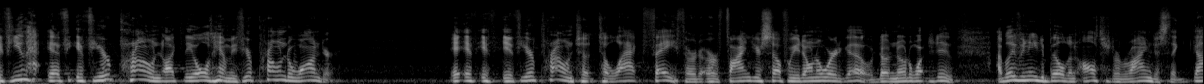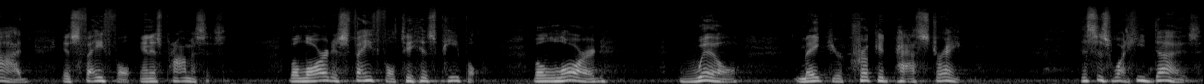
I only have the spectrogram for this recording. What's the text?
if, you, if, if you're prone, like the old hymn, if you're prone to wander, if, if, if you're prone to, to lack faith or, or find yourself where you don't know where to go, don't know what to do, I believe we need to build an altar to remind us that God is faithful in his promises. The Lord is faithful to his people. The Lord will make your crooked path straight. This is what he does.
